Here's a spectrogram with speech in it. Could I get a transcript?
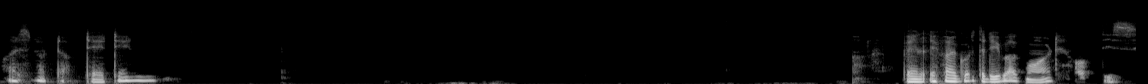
Why it's not updating? Well if I go to the debug mode of this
